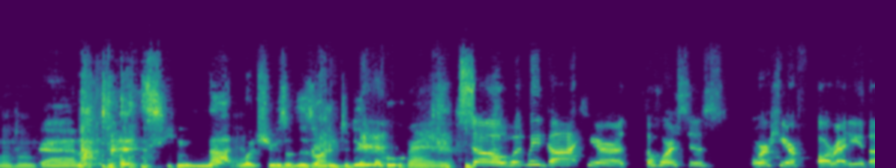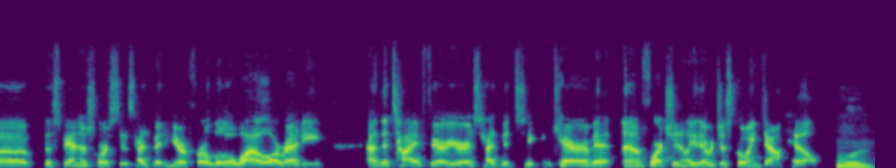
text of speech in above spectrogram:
Mm-hmm. And that's not yeah. what shoes are designed to do. right. So when we got here, the horses were here already. The the Spanish horses had been here for a little while already, and the Thai farriers had been taking care of it. And unfortunately, they were just going downhill. Mm.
